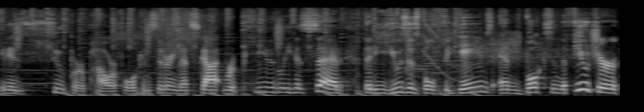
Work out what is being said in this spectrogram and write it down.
it is super powerful considering that Scott repeatedly has said that he uses both the games and books in the future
